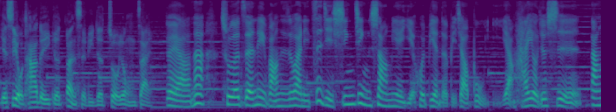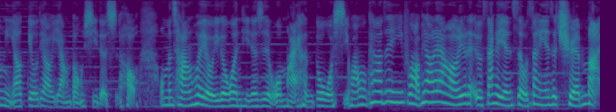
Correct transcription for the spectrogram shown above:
也是有它的一个断舍离的作用在。对啊，那除了整理房子之外，你自己心境上面也会变得比较不一样。还有就是，当你要丢掉一样东西的时候，我们常会有一个问题，就是我买很多我喜欢，我看到这件衣服好漂亮哦，有有三个颜色，我三个颜色全买。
